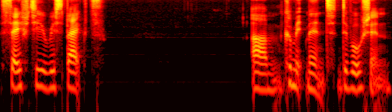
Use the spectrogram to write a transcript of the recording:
Safety, respect, um, commitment, devotion.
